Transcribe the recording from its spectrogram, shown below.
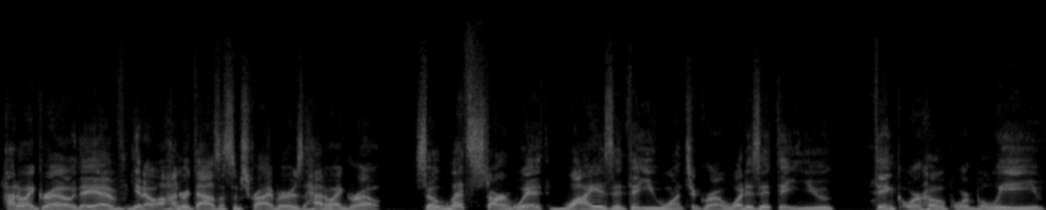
how do I grow? They have, you know, 100,000 subscribers. How do I grow? So let's start with why is it that you want to grow? What is it that you think or hope or believe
